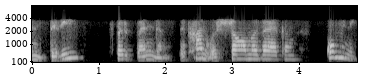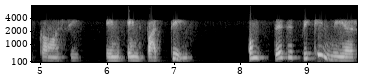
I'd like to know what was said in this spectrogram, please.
en 3 verbinding. Dit gaan oor samewerking, kommunikasie en empatie. Om dit 'n bietjie meer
